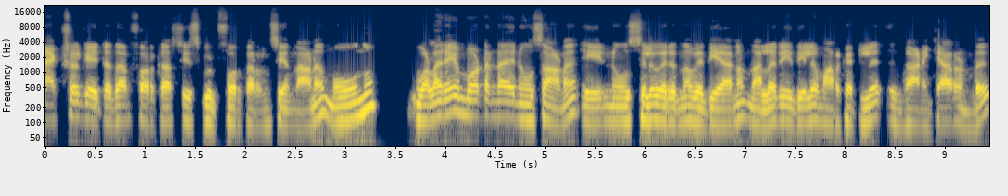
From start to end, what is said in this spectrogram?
actual greater than forecast is good for currency എന്നാണ്. മൂന്നും വളരെ ഇമ്പോർട്ടന്റ് ആയ ന്യൂസ് ആണ്. ഈ ന്യൂസിൽ വരുന്ന വ്യതിയാനം നല്ല രീതിയിൽ മാർക്കറ്റിൽ കാണിക്കാറുണ്ട്.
